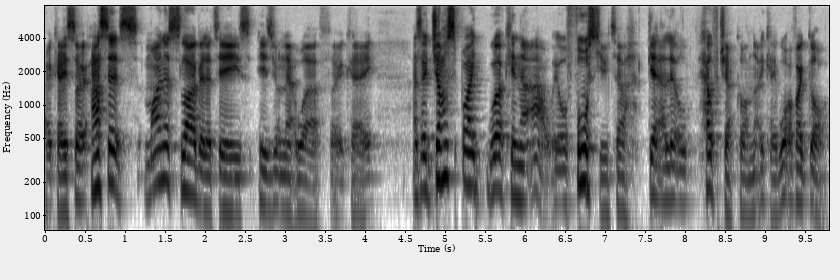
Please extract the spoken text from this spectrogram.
Okay, so assets minus liabilities is your net worth. Okay, and so just by working that out, it will force you to get a little health check on. Okay, what have I got?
